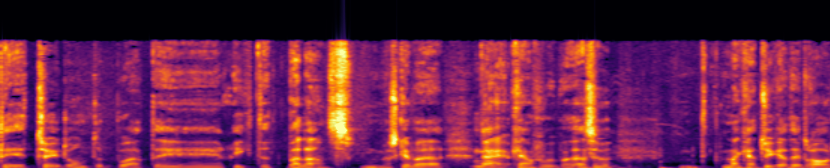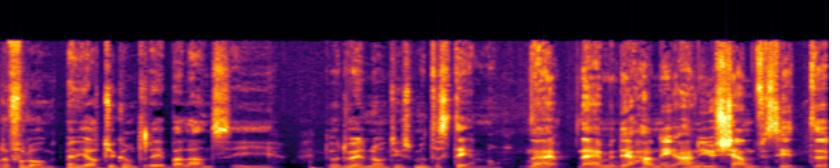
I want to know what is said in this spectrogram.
Det tyder inte på att det är riktigt balans. Jag ska vara, Nej. kanske, alltså, man kan tycka att det drar det för långt men jag tycker inte det är balans i... Då är det någonting som inte stämmer. Nej, nej men det, han, är, han är ju känd för sitt eh,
